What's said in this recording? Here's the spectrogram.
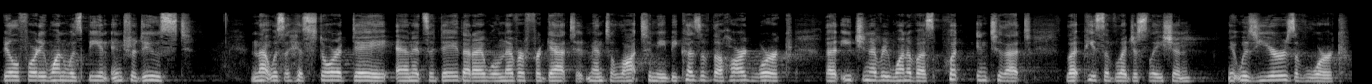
Bill 41 was being introduced. And that was a historic day, and it's a day that I will never forget. It meant a lot to me because of the hard work that each and every one of us put into that piece of legislation. It was years of work.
